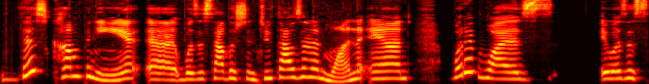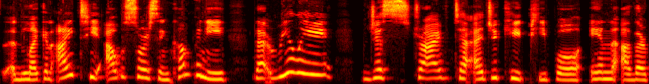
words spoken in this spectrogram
this company uh, was established in 2001 and what it was it was a, like an IT outsourcing company that really just strive to educate people in other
